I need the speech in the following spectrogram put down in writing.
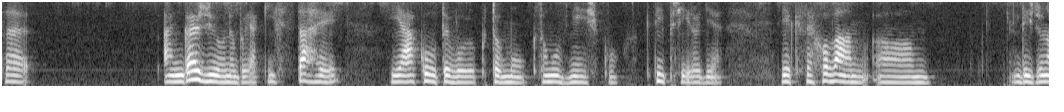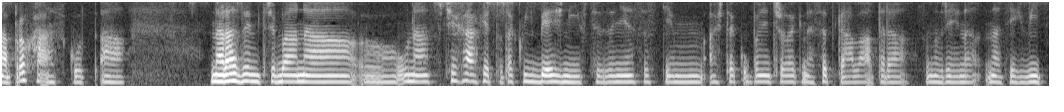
se angažuju, nebo jaký vztahy já kultivuju k tomu, k tomu vnějšku, k té přírodě. Jak se chovám, um, když jdu na procházku a narazím třeba na, uh, u nás v Čechách je to takový běžný, v cizině se s tím až tak úplně člověk nesetkává, teda samozřejmě na, na těch víc,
